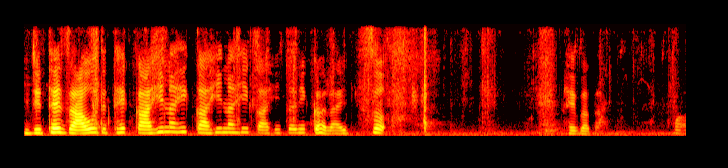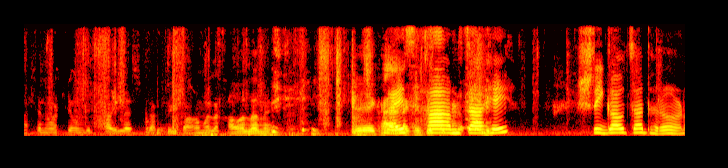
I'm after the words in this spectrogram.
जिथे जाऊ तिथे काही नाही काही नाही काहीतरी करायचं. हे बघा. म्हणजे हा आमचा आहे. श्रीगावचा धरण.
